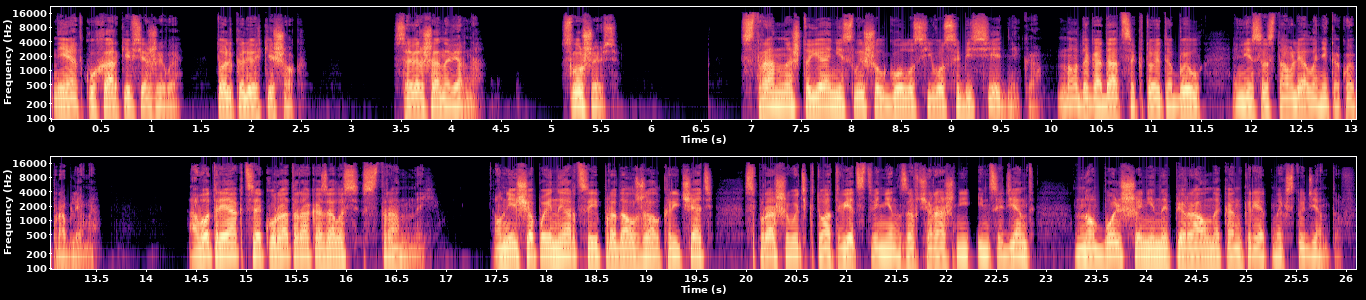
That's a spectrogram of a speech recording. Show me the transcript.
Нет, кухарки все живы. Только легкий шок. Совершенно верно. Слушаюсь. Странно, что я не слышал голос его собеседника, но догадаться, кто это был, не составляло никакой проблемы. А вот реакция куратора оказалась странной. Он еще по инерции продолжал кричать, спрашивать, кто ответственен за вчерашний инцидент, но больше не напирал на конкретных студентов.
